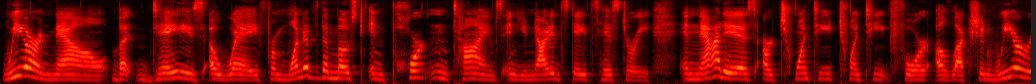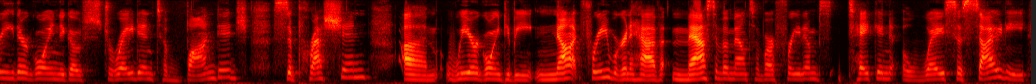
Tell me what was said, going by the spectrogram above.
We are now but days away from one of the most important times in United States history, and that is our 2024 election. We are either going to go straight into bondage, suppression, um, we are going to be not free. We're going to have massive amounts of our freedoms taken away. Society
